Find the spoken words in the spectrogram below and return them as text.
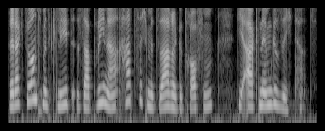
Redaktionsmitglied Sabrina hat sich mit Sarah getroffen, die Akne im Gesicht hat.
